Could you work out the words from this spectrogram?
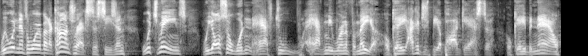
we wouldn't have to worry about our contracts this season, which means we also wouldn't have to have me running for mayor, okay? I could just be a podcaster, okay? But now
